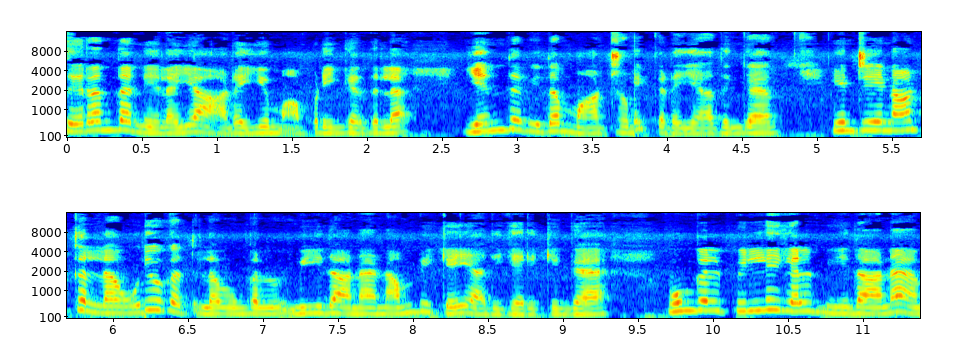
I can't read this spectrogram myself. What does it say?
சிறந்த நிலையை அடையும் அப்படிங்கிறதுல எந்தவித மாற்றமே கிடையாதுங்க. இன்றைய நாட்களில் உத்தியோகத்தில் உங்கள் மீதான நம்பிக்கை அதிகரிக்குங்க. உங்கள் பிள்ளைகள் மீதான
